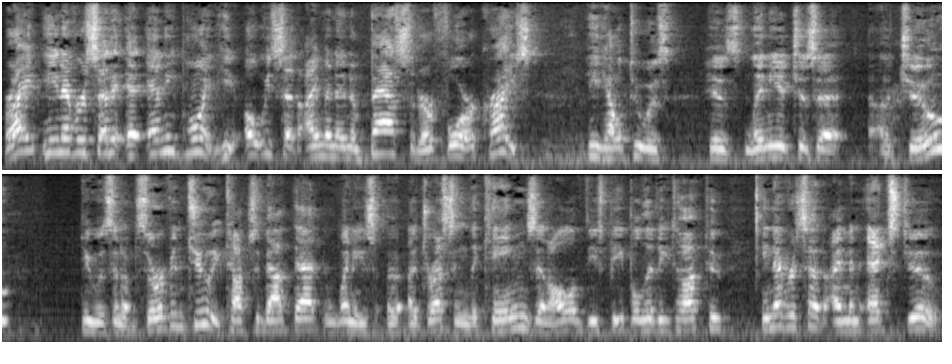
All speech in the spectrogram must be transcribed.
Right? He never said it at any point. He always said, I'm an ambassador for Christ. He held to his, his lineage as a, a Jew, He was an observant Jew. He talks about that when he's uh, addressing the kings and all of these people that he talked to. He never said, I'm an ex Jew.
